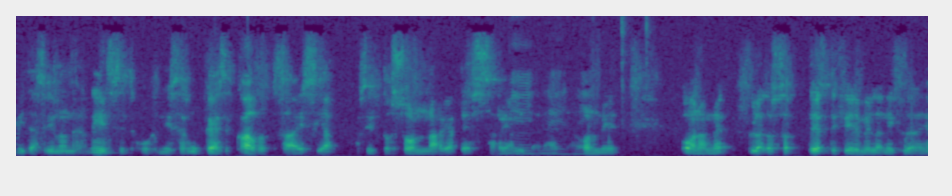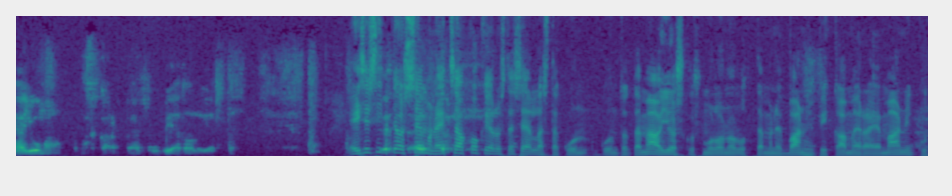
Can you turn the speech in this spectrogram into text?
mitä siinä on linssit, kun niissä lukee se kaltot sais ja sitten on sonnar ja tessari ja Niin, mitä niin, näitä niin. on, niin onhan ne, kyllä tuossa testifilmillä, niin kyllä ihan jumalattomassa karpeja kuvia oli, että Ei se sitten ole semmoinen, että sä oot kokeillut sitä sellaista, kun, kun tota, mä oon joskus, mulla on ollut tämmöinen vanhempi kamera, ja mä oon niinku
